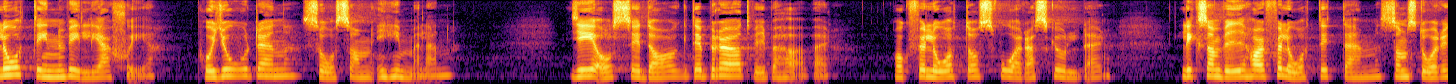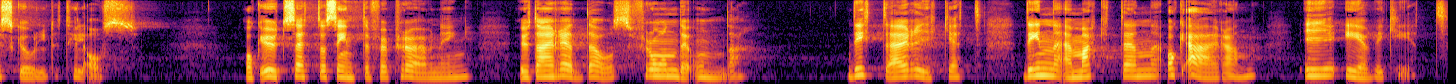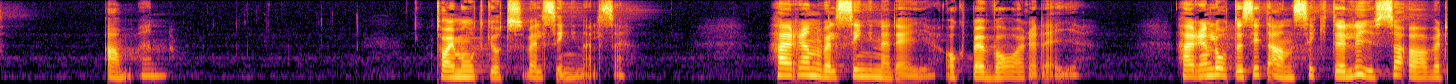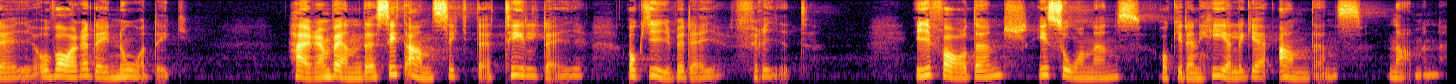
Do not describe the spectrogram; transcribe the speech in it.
Låt din vilja ske, på jorden så som i himmelen. Ge oss idag det bröd vi behöver och förlåt oss våra skulder, liksom vi har förlåtit dem som står i skuld till oss. Och utsätt oss inte för prövning, utan rädda oss från det onda. Ditt är riket, din är makten och äran i evighet. Amen. Ta emot Guds välsignelse. Herren välsigne dig och bevare dig. Herren låter sitt ansikte lysa över dig och vara dig nådig. Herren vände sitt ansikte till dig och give dig frid. I Faderns, i Sonens och i den helige Andens namn.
